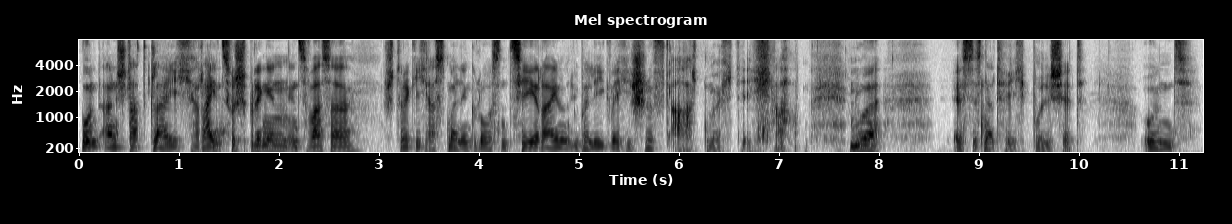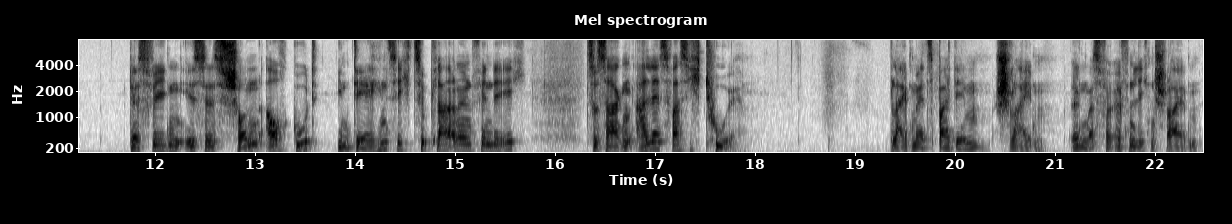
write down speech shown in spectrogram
Und anstatt gleich reinzuspringen ins Wasser, strecke ich erstmal den großen Zeh rein und überlege, welche Schriftart möchte ich haben. Nur, es ist natürlich Bullshit. Und deswegen ist es schon auch gut, in der Hinsicht zu planen, finde ich. Zu sagen, alles, was ich tue, bleiben wir jetzt bei dem Schreiben. Irgendwas veröffentlichen, schreiben.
